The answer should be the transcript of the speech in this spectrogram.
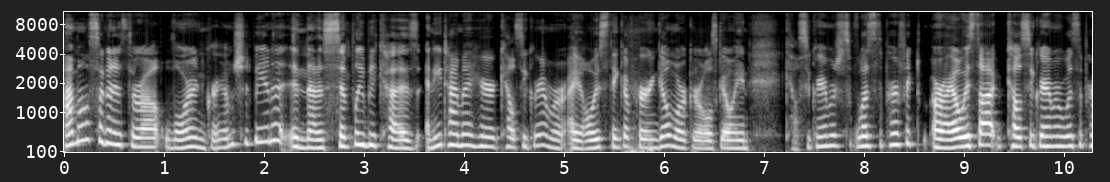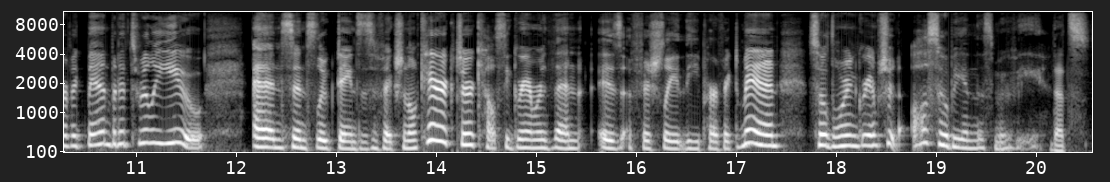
I'm also going to throw out Lauren Graham should be in it, and that is simply because anytime I hear Kelsey Grammer, I always think of her and Gilmore Girls going, Kelsey Grammer was the perfect, or I always thought Kelsey Grammer was the perfect man, but it's really you. And since Luke Danes is a fictional character, Kelsey Grammer then is officially the perfect man, so Lauren Graham should also be in this movie. that's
